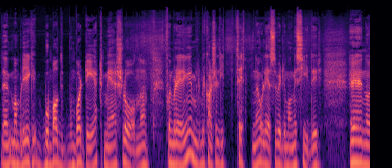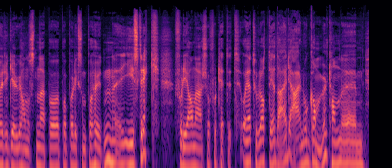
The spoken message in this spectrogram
Man blir bombardert med slående formuleringer. Men det blir kanskje litt trettende å lese veldig mange sider Eh, når Georg Johansen er på, på, på, liksom på, høyden i strekk, fordi han er så fortettet. Og jeg tror at det der er noe gammelt. Han eh,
